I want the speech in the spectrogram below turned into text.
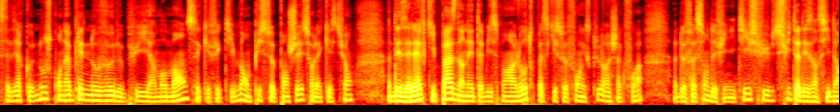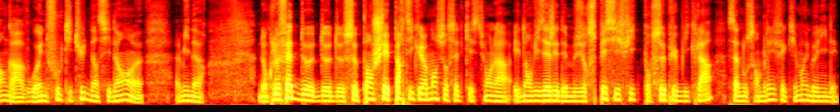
C'est-à-dire que nous, ce qu'on appelait de nos voeux depuis un moment, c'est qu'effectivement, on puisse se pencher sur la question des élèves qui passent d'un établissement à l'autre parce qu'ils se font exclure à chaque fois de façon définitive suite à des incidents graves ou à une foultitude d'incidents euh, mineurs. Donc le fait de, se pencher particulièrement sur cette question-là et d'envisager des mesures spécifiques pour ce public-là, ça nous semblait effectivement une bonne idée.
